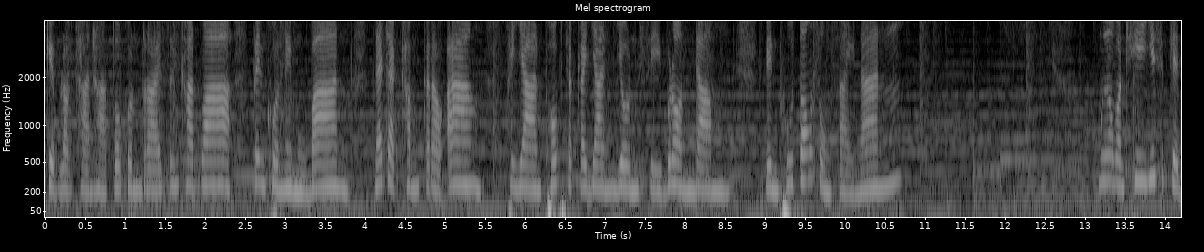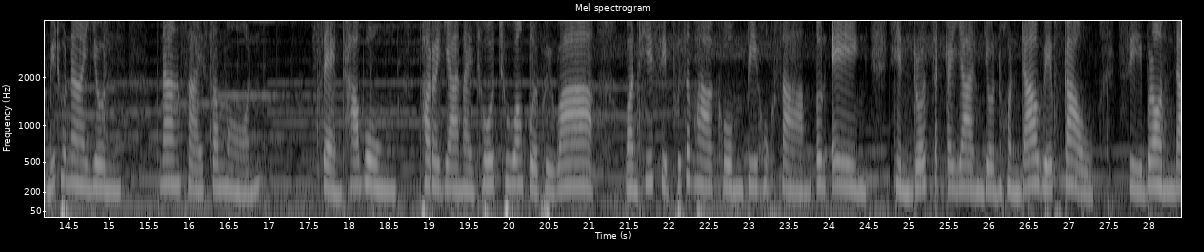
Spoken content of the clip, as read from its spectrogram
เก็บหลักฐานหาตัวคนร้ายซึ่งคาดว่าเป็นคนในหมู่บ้าน และจากคำกล่าวอ้าง พยานพบจักรยานยนต์สีบรอนดำเป็นผู้ต้องสงสัยนั้น เมื่อวันที่ 27 มิถุนายน นางสายสมรแสนท่าวง ภรรยานายโชติช่วงเปิดเผยว่า วันที่ 10 พฤษภาคมปี 63 ตนเอง เห็นรถจักรยานยนต์ฮอนด้าเวฟเก่า สีบรอนซ์ด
